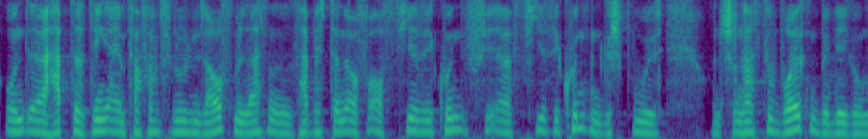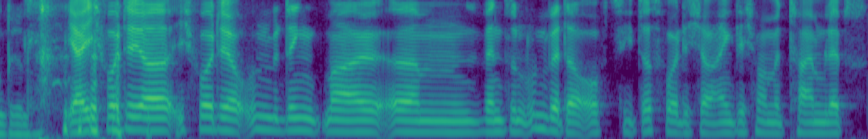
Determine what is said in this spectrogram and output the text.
Und äh, habe das Ding einfach fünf Minuten laufen lassen und das habe ich dann auf, auf vier, Sekunden, vier, äh, vier Sekunden gespult. Und schon hast du Wolkenbewegungen drin. Ja, ich wollte ja, ich wollte ja unbedingt mal, ähm, wenn so ein Unwetter aufzieht, das wollte ich ja eigentlich mal mit Timelapse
